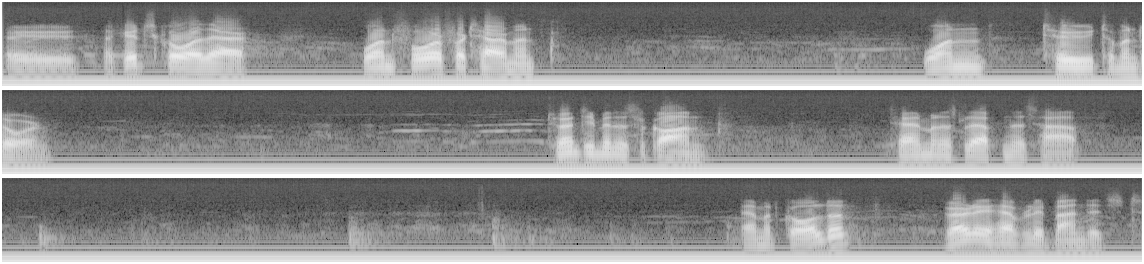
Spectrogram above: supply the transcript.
Who, a good score there. 1 4 for Termon. 1 2 to Bundoran. 20 minutes gone. 10 minutes left in this half. Emmett Golden, very heavily bandaged.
